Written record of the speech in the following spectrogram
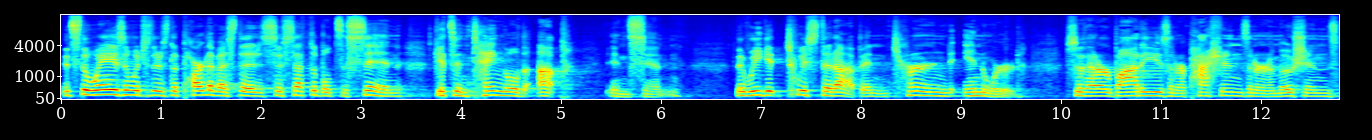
It's the ways in which there's the part of us that is susceptible to sin gets entangled up in sin, that we get twisted up and turned inward so that our bodies and our passions and our emotions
